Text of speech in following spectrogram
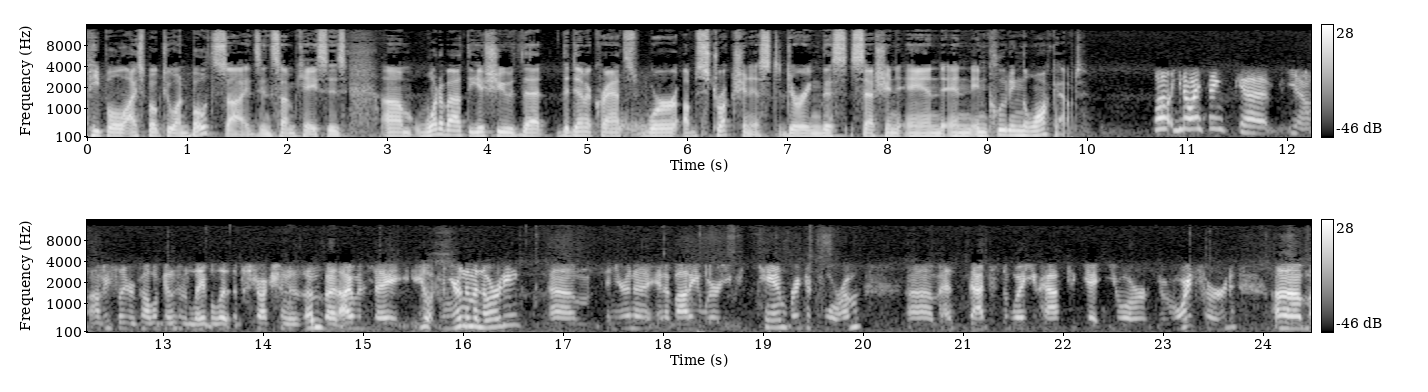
people I spoke to on both sides in some cases. Um, what about the issue that the Democrats were obstructionist during this session and, and including the walkout? Well, you know, I think, uh, you know, obviously Republicans would label it obstructionism, but I would say, look, when you're in the minority um, and you're in a, in a body where you can break a quorum, um, and that's the way you have to get your, your voice heard, um,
